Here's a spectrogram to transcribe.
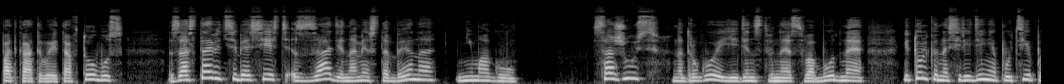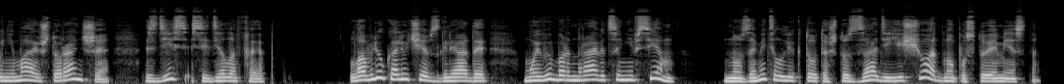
Подкатывает автобус, заставить себя сесть сзади на место Бена не могу. Сажусь на другое единственное свободное, и только на середине пути понимаю, что раньше здесь сидела Фэб. Ловлю колючие взгляды, мой выбор нравится не всем, но заметил ли кто-то, что сзади еще одно пустое место?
